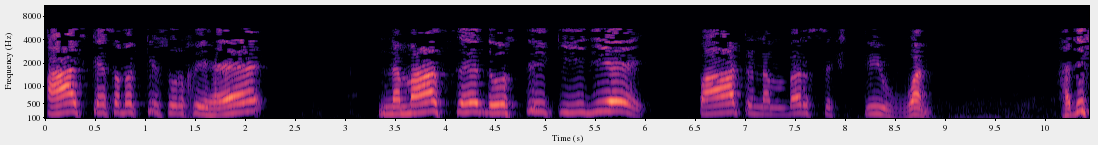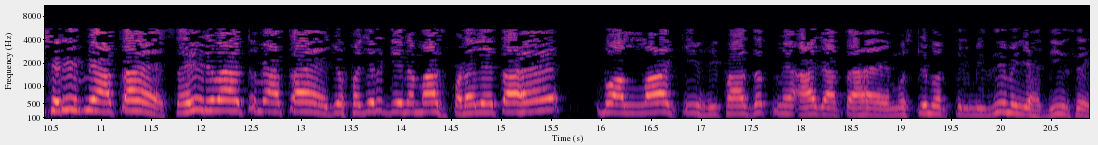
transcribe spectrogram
آج کے سبق کی سرخی ہے، نماز سے دوستی کیجیے۔ Part number sixty one. حدیث شریف میں آتا ہے، صحیح روایتوں میں آتا ہے، جو فجر کی نماز پڑھ لیتا ہے وہ اللہ کی حفاظت میں آ جاتا ہے۔ مسلم اور ترمیزی میں یہ حدیث ہے۔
